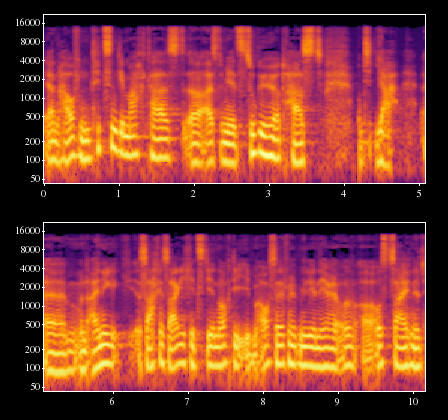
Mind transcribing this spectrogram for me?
einen Haufen Notizen gemacht hast, äh, als du mir jetzt zugehört hast. Und ja, ähm, und eine Sache sage ich jetzt dir noch, die eben auch Selfmade-Millionäre auszeichnet.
